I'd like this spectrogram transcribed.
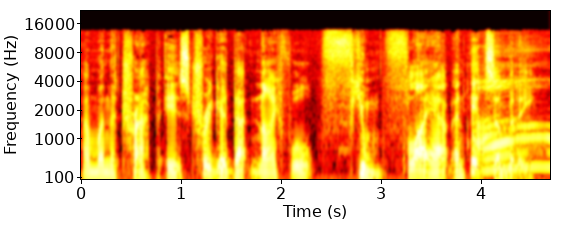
And when the trap is triggered, that knife will phew, fly out and hit somebody. Oh.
